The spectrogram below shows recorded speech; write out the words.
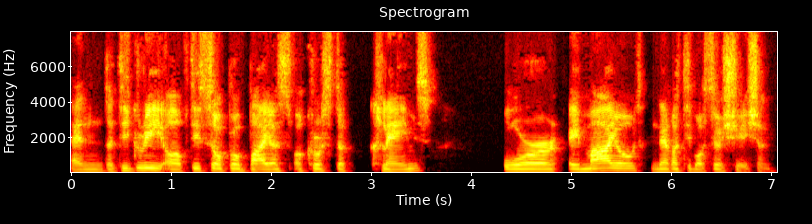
and the degree of disapproval bias across the claims or a mild negative association.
